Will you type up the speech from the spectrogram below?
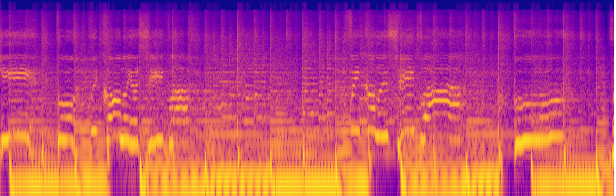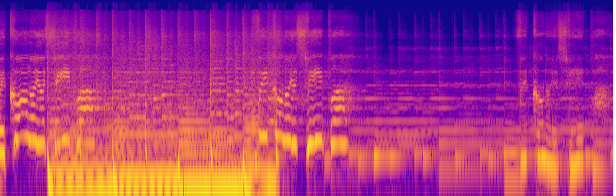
її виконують світла, виконують світла, виконують світла.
